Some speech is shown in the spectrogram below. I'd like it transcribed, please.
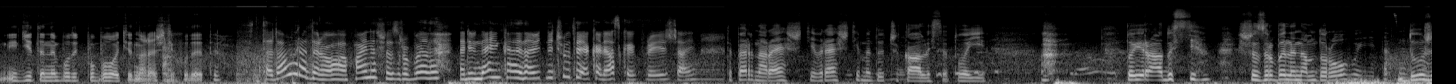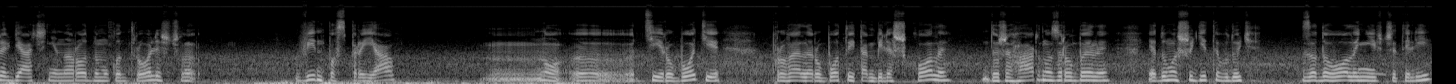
і діти не будуть по болоті нарешті ходити. Та добра дорога, файно, що зробили. Рівненька, навіть не чути, як коляска як приїжджає. Тепер нарешті, врешті ми дочекалися тої, тої радості, що зробили нам дорогу. Дуже вдячні народному контролю, що він посприяв ну, е, цій роботі. Провели роботу і там біля школи. Дуже гарно зробили. Я думаю, що діти будуть задоволені і вчителі,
